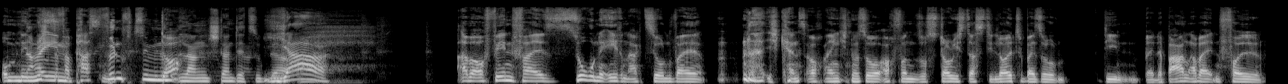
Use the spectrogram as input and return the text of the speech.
um den nicht zu Nein, verpassen. 15 Minuten Doch. lang stand der Zug da. Ja. Aber auf jeden Fall so eine Ehrenaktion, weil ich kenn's auch eigentlich nur so, auch von so Stories, dass die Leute bei so, die bei der Bahn arbeiten, voll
